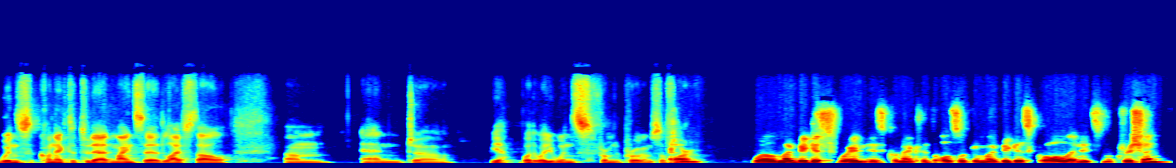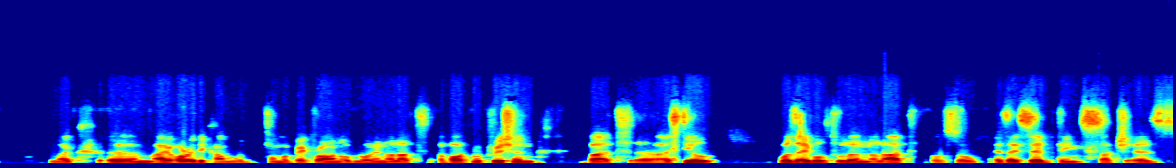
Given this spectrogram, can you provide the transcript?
wins connected to that mindset, lifestyle. Um, and uh, yeah, what were your wins from the program so far? Um, well, my biggest win is connected also to my biggest goal, and it's nutrition. Like um, I already come with, from a background of knowing a lot about nutrition, but uh, I still was able to learn a lot. Also, as I said, things such as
